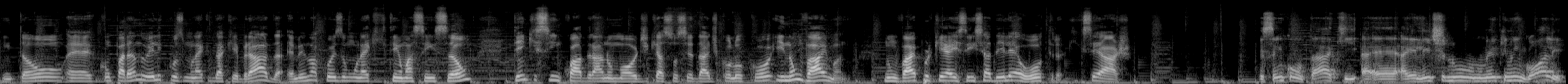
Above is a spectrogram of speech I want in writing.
Então, é, comparando ele com os moleques da quebrada, é a mesma coisa um moleque que tem uma ascensão, tem que se enquadrar no molde que a sociedade colocou e não vai, mano. Não vai porque a essência dele é outra. O que, você acha? E sem contar que é, a elite no meio que não engole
